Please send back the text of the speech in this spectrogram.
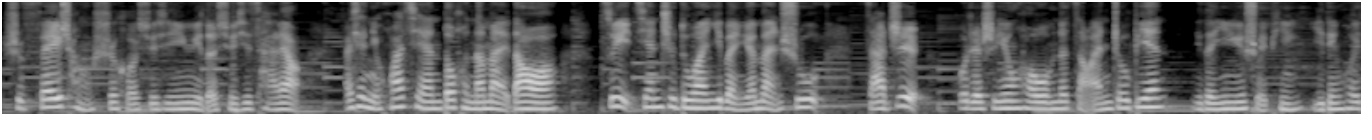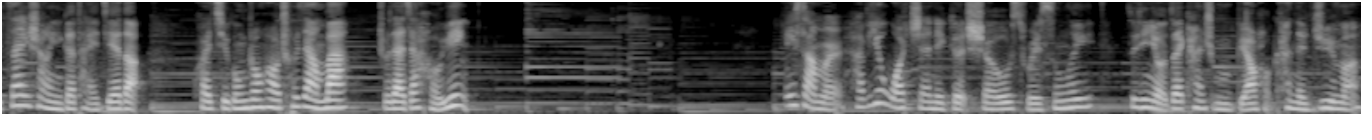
是非常适合学习英语的学习材料，而且你花钱都很难买到哦。所以坚持读完一本原版书、杂志，或者是用好我们的早安周边，你的英语水平一定会再上一个台阶的。快去公众号抽奖吧，祝大家好运 ！Hey Summer, have you watched any good shows recently? 最近有在看什么比较好看的剧吗？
